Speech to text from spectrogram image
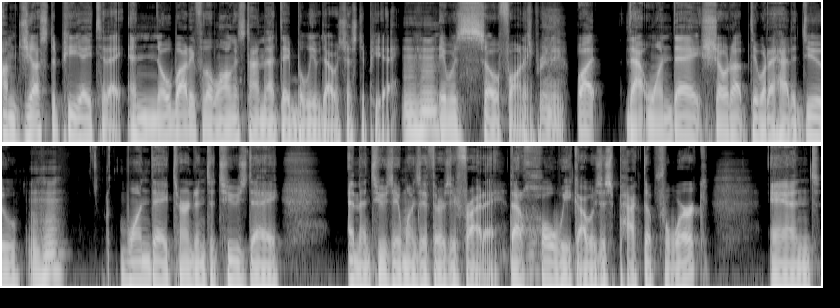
I'm just a PA today. And nobody for the longest time that day believed I was just a PA. Mm-hmm. It was so funny. It's pretty neat. But that one day showed up, did what I had to do. Mm-hmm. One day turned into Tuesday, and then Tuesday, Wednesday, Thursday, Friday. That whole week, I was just packed up for work. And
